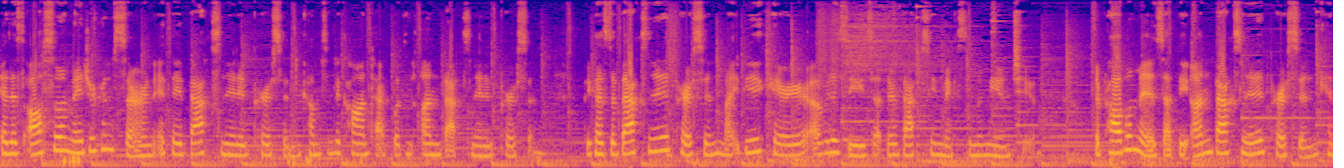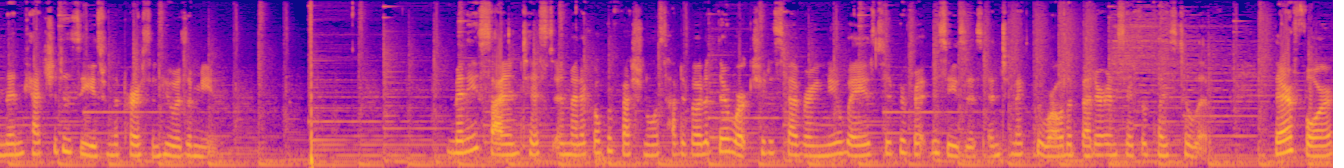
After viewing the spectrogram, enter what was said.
It is also a major concern if a vaccinated person comes into contact with an unvaccinated person, because the vaccinated person might be a carrier of a disease that their vaccine makes them immune to. The problem is that the unvaccinated person can then catch the disease from the person who is immune. Many scientists and medical professionals have devoted their work to discovering new ways to prevent diseases and to make the world a better and safer place to live. Therefore,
